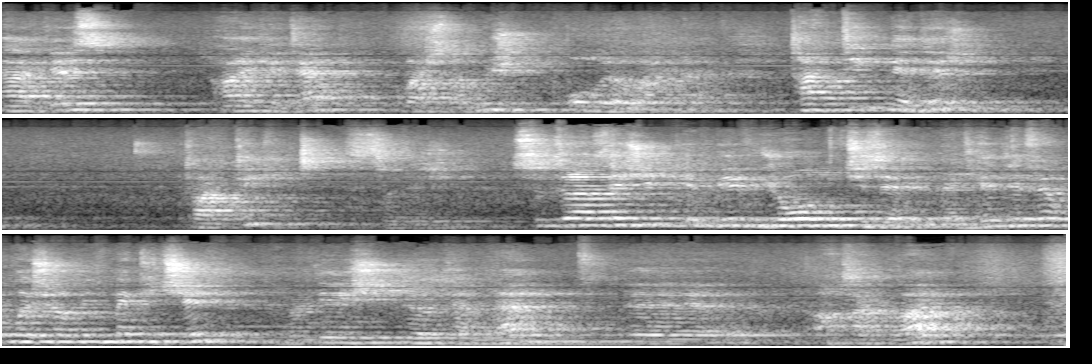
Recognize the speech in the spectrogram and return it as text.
herkes harekete başlamış oluyorlar yani. Taktik nedir? Taktik Strateji. stratejik bir yol çizebilmek, hedefe ulaşabilmek için değişik yöntemler, e, ataklar e,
